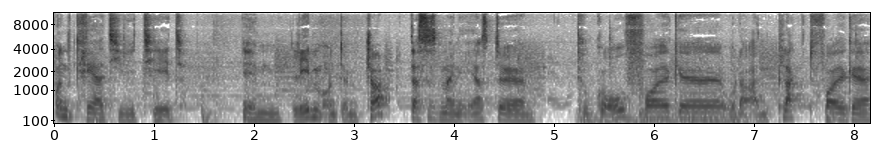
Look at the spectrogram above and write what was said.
und Kreativität im Leben und im Job. Das ist meine erste To-Go-Folge oder Unplugged-Folge,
